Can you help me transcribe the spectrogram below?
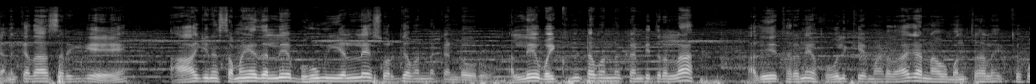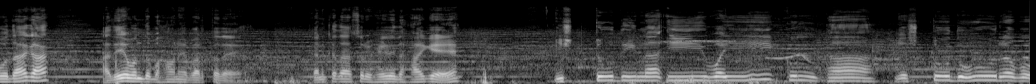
ಕನಕದಾಸರಿಗೆ ಆಗಿನ ಸಮಯದಲ್ಲೇ ಭೂಮಿಯಲ್ಲೇ ಸ್ವರ್ಗವನ್ನು ಕಂಡವರು. ಅಲ್ಲೇ ವೈಕುಂಠವನ್ನು ಕಂಡಿದ್ರಲ್ಲ, ಅದೇ ಥರನೇ ಹೋಲಿಕೆ ಮಾಡಿದಾಗ, ನಾವು ಮಂತ್ರಾಲಯಕ್ಕೆ ಹೋದಾಗ ಅದೇ ಒಂದು ಭಾವನೆ ಬರ್ತದೆ. ಕನಕದಾಸರು ಹೇಳಿದ ಹಾಗೆ ಇಷ್ಟು ದಿನ ಈ ವೈಕುಂಠ ಎಷ್ಟು ದೂರವೋ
